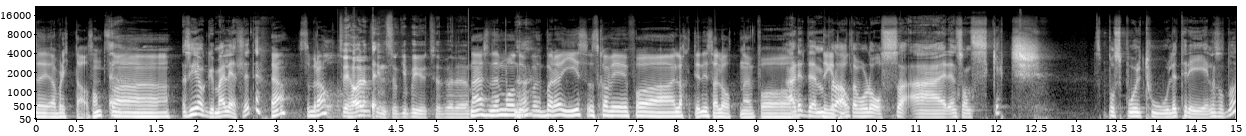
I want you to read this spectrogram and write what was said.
det har blitt av og sånt. Så Jeg skal jaggu meg lete litt, jeg. ja, så bra. Alt vi har, den finnes jo ikke på YouTube. Eller. Nei, så Den må du bare gi, så skal vi få lagt inn disse låtene på Er det den digitalt. plata hvor det også er en sånn sketsj? På spor to eller tre eller noe sånt? Da?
